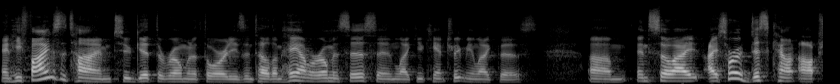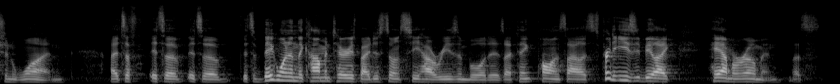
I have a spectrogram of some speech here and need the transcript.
and he finds the time to get the Roman authorities and tell them, hey, I'm a Roman citizen, like, you can't treat me like this. Um, and so I, I sort of discount option one. It's a, it's, a, it's, a, it's a big one in the commentaries, but I just don't see how reasonable it is. I think Paul and Silas, it's pretty easy to be like, hey, I'm a Roman. That's,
